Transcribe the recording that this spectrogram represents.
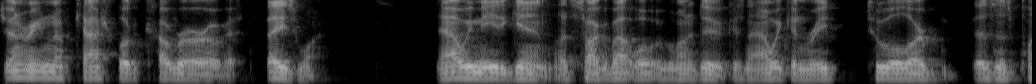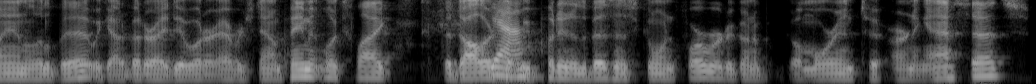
generating enough cash flow to cover our overhead. Phase one. Now we meet again. Let's talk about what we want to do because now we can retool our business plan a little bit. We got a better idea what our average down payment looks like. The dollars Yeah. that we put into the business going forward are going to go more into earning assets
